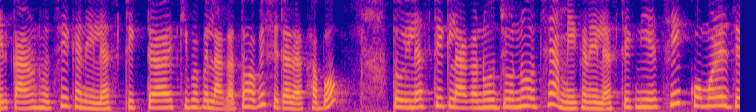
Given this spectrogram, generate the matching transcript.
এর কারণ হচ্ছে এখানে ইলাস্টিকটা কীভাবে লাগাতে হবে সেটা দেখাবো। তো ইলাস্টিক লাগানোর জন্য হচ্ছে আমি এখানে ইলাস্টিক নিয়েছি। কোমরের যে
